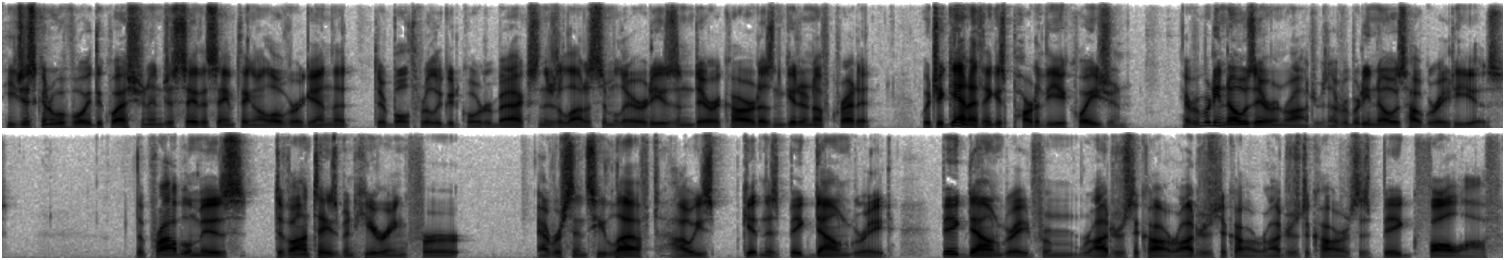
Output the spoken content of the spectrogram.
he's just going to avoid the question and just say the same thing all over again that they're both really good quarterbacks and there's a lot of similarities and Derek Carr doesn't get enough credit. Which, again, I think is part of the equation. Everybody knows Aaron Rodgers. Everybody knows how great he is. The problem is Davante's been hearing for ever since he left how he's getting this big downgrade big downgrade from Rodgers to Carr, Rodgers to Carr, Rodgers to Carr. It's this big fall off.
